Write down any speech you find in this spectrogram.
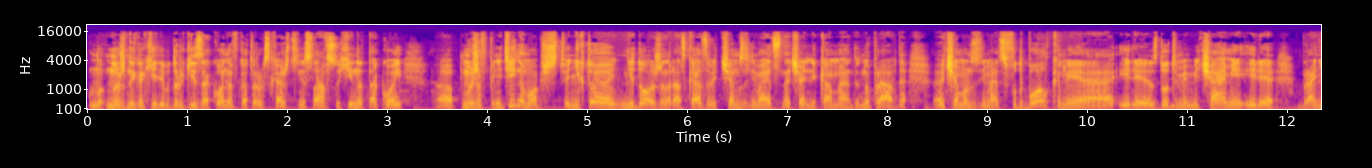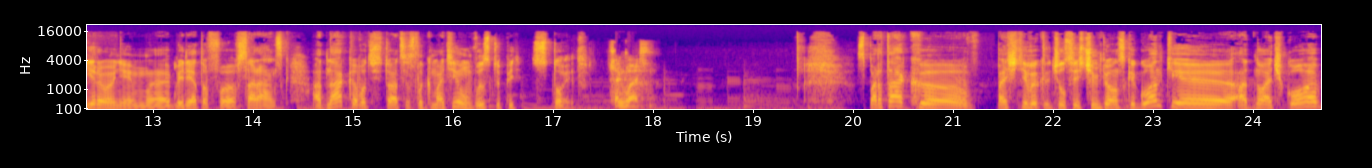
нужны какие-либо другие законы, в которых скажут, Станислав Сухина такой... Э, мы же в понятийном обществе, никто не должен рассказывать, чем занимается начальник команды. Ну, правда. Э, чем он занимается? Футболками э, или с дутыми мячами, или бронированием билетов в Саранск. Однако вот в ситуации с Локомотивом выступить стоит. Согласен. Спартак почти выключился из чемпионской гонки. Одно очко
